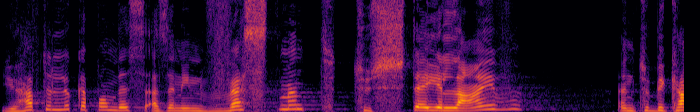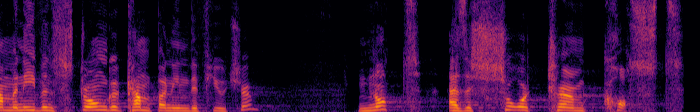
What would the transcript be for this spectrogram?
You have to look upon this as an investment to stay alive and to become an even stronger company in the future, not as a short term cost.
